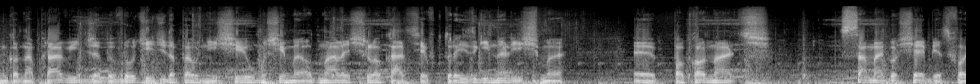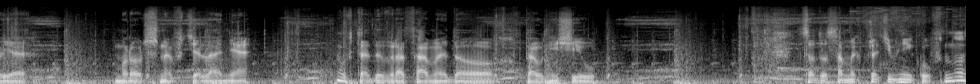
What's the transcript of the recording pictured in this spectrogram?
go naprawić, żeby wrócić do pełni sił, musimy odnaleźć lokację, w której zginęliśmy, e, pokonać samego siebie, swoje mroczne wcielenie. No, wtedy wracamy do pełni sił. Co do samych przeciwników, no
